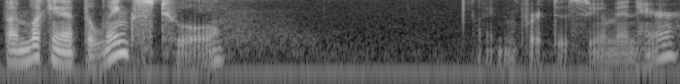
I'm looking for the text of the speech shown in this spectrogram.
If I'm looking at the links tool, for it to zoom in here,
